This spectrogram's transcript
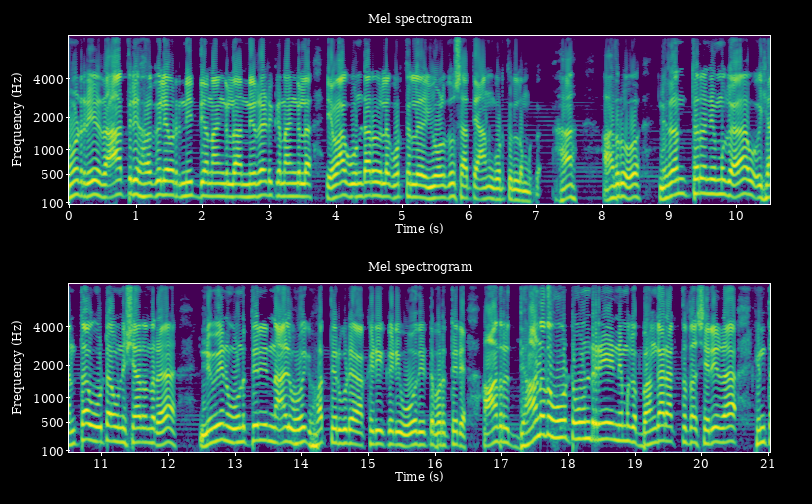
ನೋಡ್ರಿ, ರಾತ್ರಿ ಹಗಲಿ ಅವ್ರ ನಿದ್ದೆ ಅನ್ನಂಗಿಲ್ಲ, ನಿರಡಿಕೆ ಅನ್ನಂಗಿಲ್ಲ. ಯಾವಾಗ ಉಂಡಾರು ಇಲ್ಲ ಗೊತ್ತಿಲ್ಲ, ಏಳು ದಿವಸ ಆತ ಏನು ಗೊತ್ತಿಲ್ಲ ನಮ್ಗೆ. ಹಾಂ? ಆದರೂ ನಿರಂತರ ನಿಮ್ಗೆ ಎಂಥ ಊಟ ಉಣಿಸ್ಯಾರಂದ್ರೆ ನೀವೇನು ಉಣ್ತೀರಿ, ನಾಳೆ ಹೋಗಿ ಹೊತ್ತಿರುಗುಡಿ ಆ ಕಡೆ ಈ ಕಡೆ ಓದಿಟ್ಟು ಬರ್ತೀರಿ. ಆದ್ರೆ ಧ್ಯಾನದ ಊಟ ಉಂಡ್ರಿ ನಿಮ್ಗೆ ಬಂಗಾರ ಆಗ್ತದ ಶರೀರ. ಇಂಥ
